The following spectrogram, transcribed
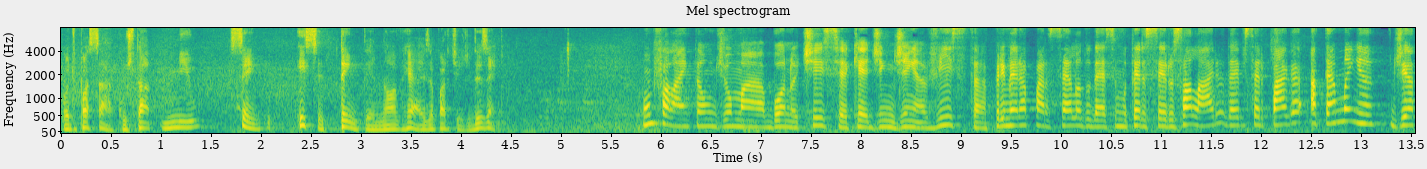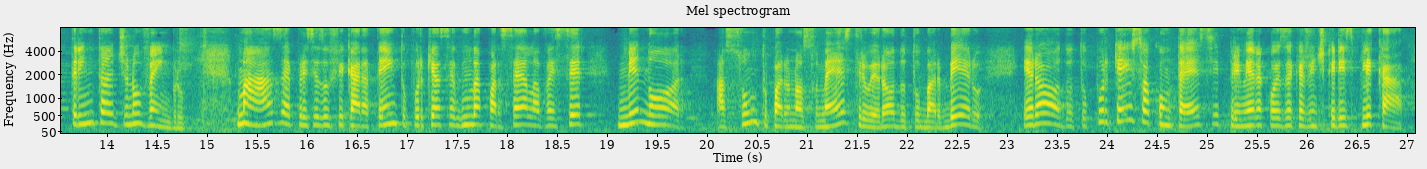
pode passar a custar R$ 1.179 a partir de dezembro. Vamos falar então de uma boa notícia que é din-din à vista. A primeira parcela do 13º salário deve ser paga até amanhã, dia 30 de novembro. Mas é preciso ficar atento porque a segunda parcela vai ser menor. Assunto para o nosso mestre, o Heródoto Barbeiro. Heródoto, por que isso acontece? Primeira coisa que a gente queria explicar.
